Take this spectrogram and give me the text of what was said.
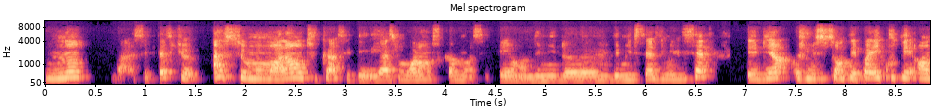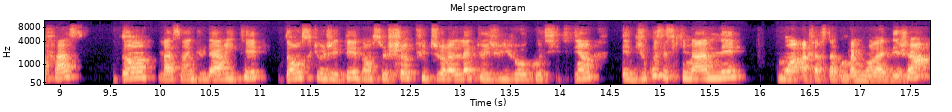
non. Bah, c'est peut-être que à ce moment-là, en tout cas, c'était à ce moment-là, en tout cas moi, c'était en 2016-2017. Eh bien, je me sentais pas écoutée en face dans ma singularité, dans ce que j'étais, dans ce choc culturel-là que je vivais au quotidien. Et du coup, c'est ce qui m'a amené, moi, à faire cet accompagnement-là déjà,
